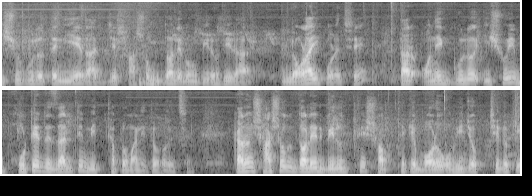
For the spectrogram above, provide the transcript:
ইস্যুগুলোতে নিয়ে রাজ্যে শাসক দল এবং বিরোধীরা লড়াই করেছে, তার অনেকগুলো ইস্যুই ভোটের রেজাল্টে মিথ্যা প্রমাণিত হয়েছে। কারণ শাসক দলের বিরুদ্ধে সব থেকে বড় অভিযোগ ছিল কি?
